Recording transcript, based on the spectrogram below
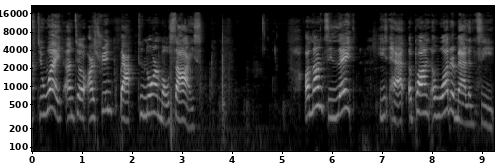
have to wait until I shrink back to normal size. Anansi laid his head upon a watermelon seed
